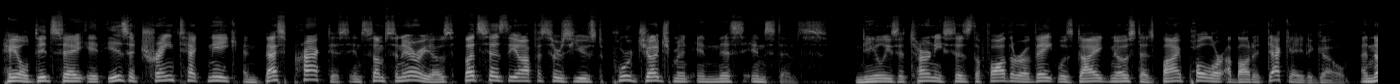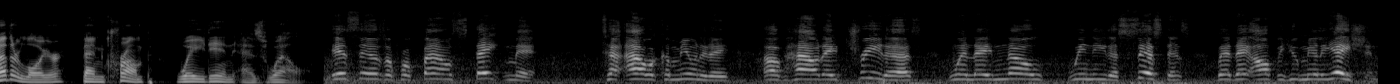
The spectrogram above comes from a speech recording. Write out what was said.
Hale did say it is a trained technique and best practice in some scenarios, but says the officers used poor judgment in this instance. Neely's attorney says the father of eight was diagnosed as bipolar about a decade ago. Another lawyer, Ben Crump, weighed in as well. It sends a profound statement to our community of how they treat us when they know we need assistance, but they offer humiliation.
